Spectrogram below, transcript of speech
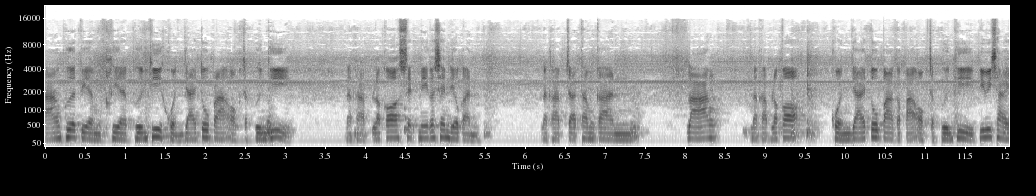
ล้างเพื่อเตรียมเคลียร์พื้นที่ขนย้ายตู้ปลาออกจากพื้นที่นะครับ แล้วก็เซตนี้ก็เช่นเดียวกันนะครับ จะทำการล้างนะครับ แล้วก็ขนย้ายตู้ปลากับปลาออกจากพื้นที่ พี่วิชัย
